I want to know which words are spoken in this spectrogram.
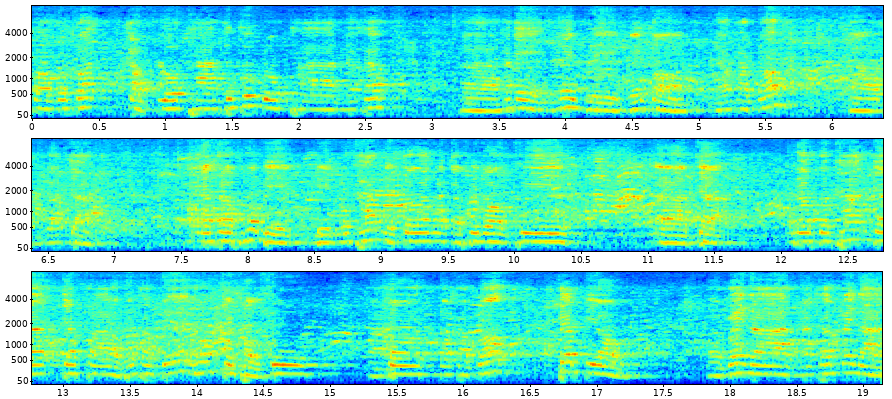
ความอนุเคราะห์กับโรงทานทุกๆโรงทานนะครับอ่าให้ให้เบรกไว้ก่อนนะครับเนาะอ่าหลังจากนะครับเพราะเบรกเบรกโรงทานในตัวนะครับพี่น้องที่อ่า จะรับประทานจะจะฝ่านะครับเด้อห้องไปเข้าสู่อ่าก่อนนะครับเนาะแป๊บเดียวเอ่อไม่นานนะครับไม่นาน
